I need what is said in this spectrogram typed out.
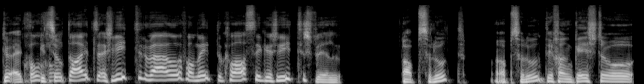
du, äh, Kommt so, da jetzt eine Schweizer Welle von mittelklassigen Schweizer Spielern? Absolut. Absolut. Ich habe gestern, wo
